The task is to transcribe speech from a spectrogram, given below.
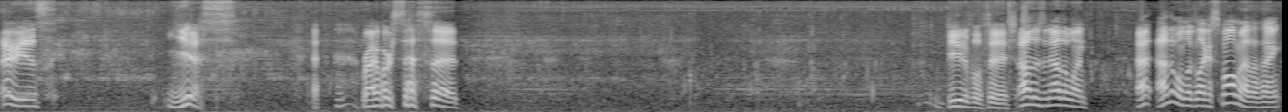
There he is. Yes. right where Seth said. Beautiful fish. Oh, there's another one. That other one looked like a smallmouth, I think.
